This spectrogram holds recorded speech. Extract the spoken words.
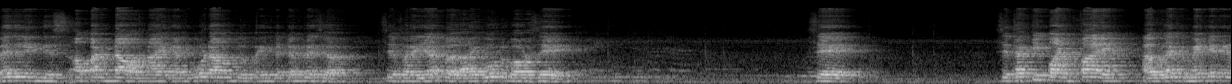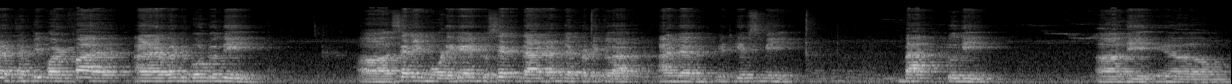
measuring this up and down. I can go down to bring the temperature. Say for example I go to about say say say 30.5 I would like to maintain it at 30.5 and I want to go to the uh, setting mode again to set that at that particular and then it gives me back to the uh, the um,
